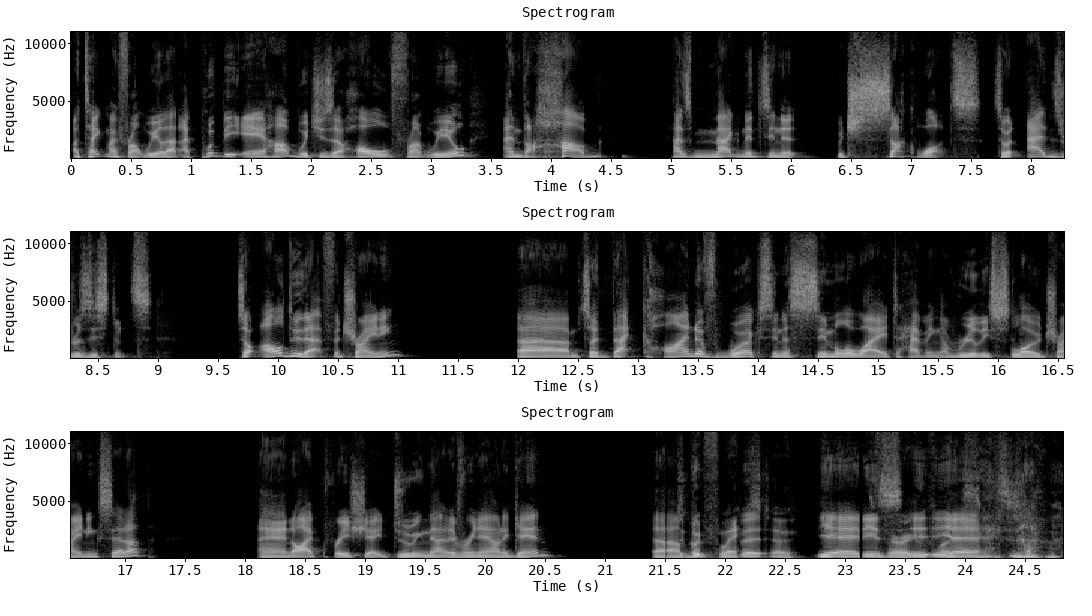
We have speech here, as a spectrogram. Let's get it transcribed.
I take my front wheel out, I put the air hub, which is a whole front wheel, and the hub has magnets in it which suck watts. So it adds resistance. So I'll do that for training. Um, so that kind of works in a similar way to having a really slow training setup. And I appreciate doing that every now and again. Um, It's a good flex but- too. yeah, it is. Very good It- yeah.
